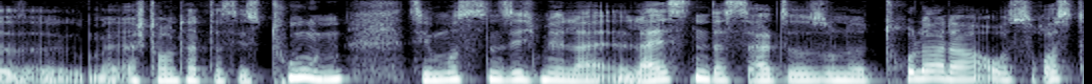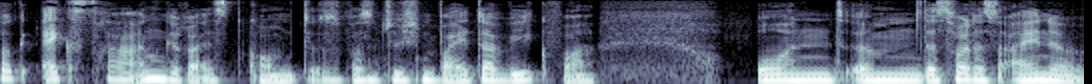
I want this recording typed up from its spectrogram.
äh, erstaunt hat, dass sie es tun. Sie mussten sich mir le leisten, dass also so eine Truller da aus Rostock extra angereist kommt. Das, was natürlich ein weiter Weg war. Und ähm, das war das eine.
